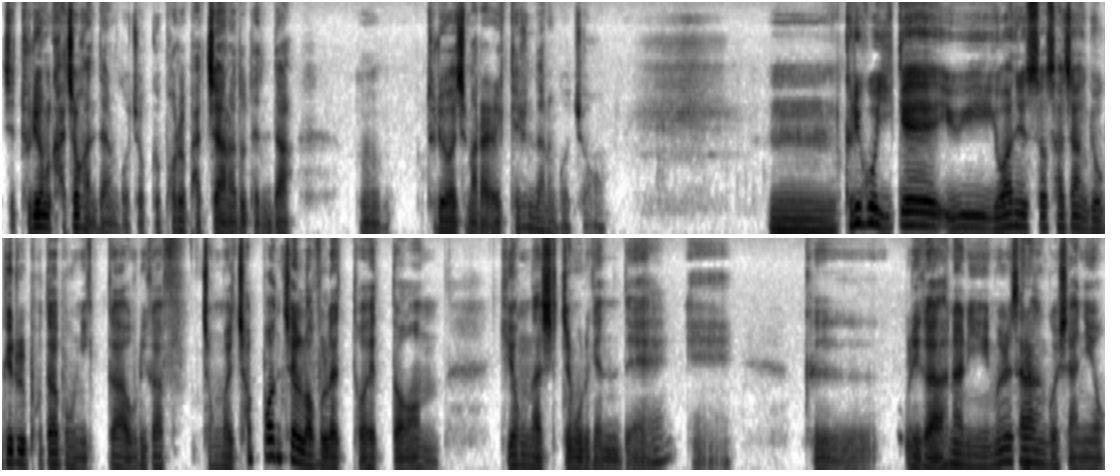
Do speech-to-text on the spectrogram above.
이제 두려움을 가져간다는 거죠. 그 벌을 받지 않아도 된다. 음, 두려워하지 마라 이렇게 해준다는 거죠. 음, 그리고 이게 이 요한일서 4장 여기를 보다 보니까 우리가 정말 첫 번째 러브레터 했던 기억나실지 모르겠는데 예, 그 우리가 하나님을 사랑한 것이 아니요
